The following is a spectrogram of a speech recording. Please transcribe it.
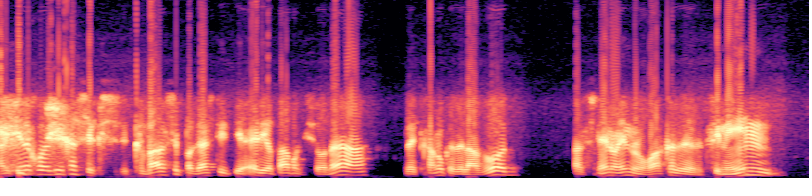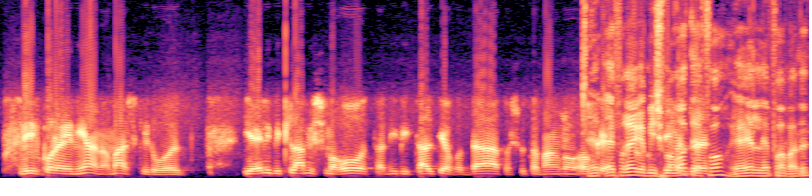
אני כן יכול להגיד לך שכבר שפגשתי את יעלי הפעם הראשונה, והתחלנו כזה לעבוד, אז שנינו היינו נורא כזה רציניים סביב כל העניין, ממש, כאילו, יעלי ביטלה משמרות, אני ביטלתי עבודה, פשוט אמרנו, אוקיי. איפה, רגע, משמרות איפה? יעל, איפה עבדת?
